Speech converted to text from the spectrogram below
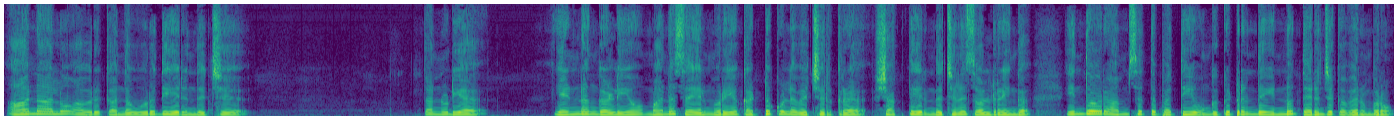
ஆனாலும் அவருக்கு அந்த உறுதி இருந்துச்சு. தன்னுடைய எண்ணங்களையும் மன செயல்முறையும் கட்டுக்குள்ளே வச்சிருக்கிற சக்தி இருந்துச்சுன்னு சொல்கிறீங்க இந்த ஒரு அம்சத்தை பற்றி உங்ககிட்ட இருந்து இன்னும் தெரிஞ்சுக்க விரும்புகிறோம்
